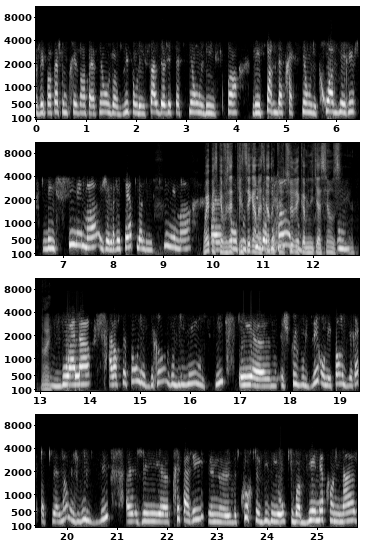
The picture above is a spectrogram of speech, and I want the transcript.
j'ai pas fait une présentation aujourd'hui pour les salles de réception, les spas, les parcs d'attractions, les croisiéristes, les cinémas, je le répète, là, les cinémas. Oui, parce que vous êtes critique en matière de, culture et communication aussi. Voilà. Alors, ce sont les grands oubliés aussi. Et euh, je peux vous le dire, on n'est pas en direct actuellement, mais je vous le dis, euh, j'ai euh, préparé une, courte vidéo qui va bien mettre en image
